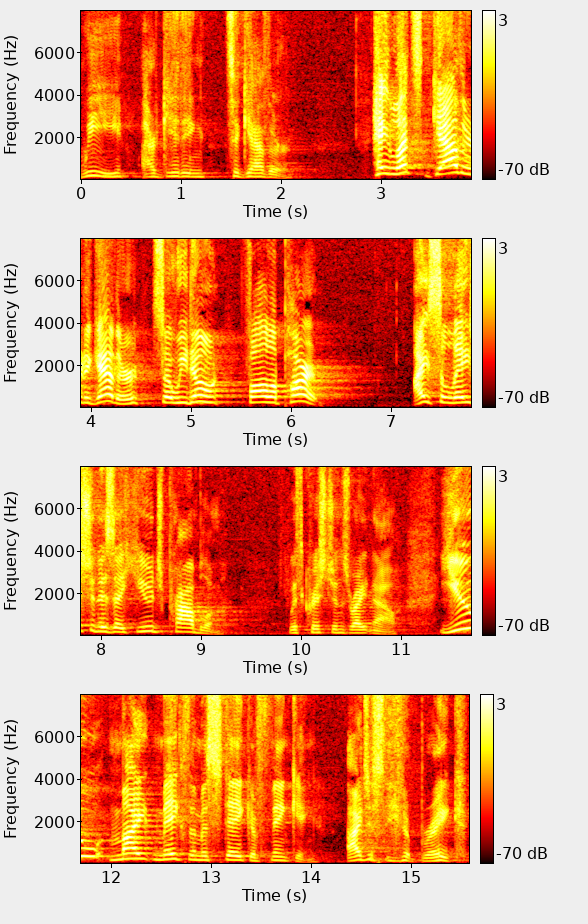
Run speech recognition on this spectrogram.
we are getting together. Hey, let's gather together so we don't fall apart. Isolation is a huge problem with Christians right now. You might make the mistake of thinking, I just need a break.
